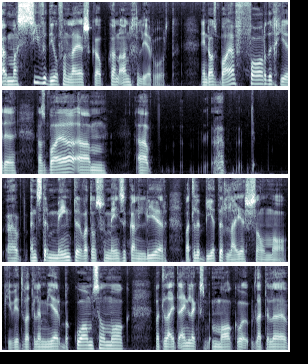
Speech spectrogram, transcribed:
'n massiewe deel van leierskap kan aangeleer word. En daar's baie vaardighede daar's baie um uh, uh uh instrumente wat ons vir mense kan leer wat hulle beter leiers sal maak. Jy weet wat hulle meer bekwam sal maak, wat hulle uiteindelik maak dat hulle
